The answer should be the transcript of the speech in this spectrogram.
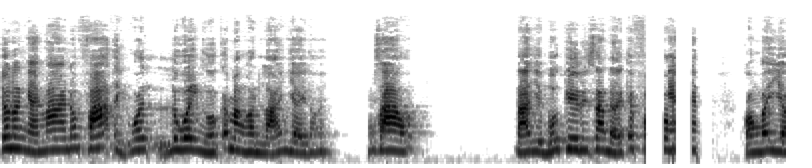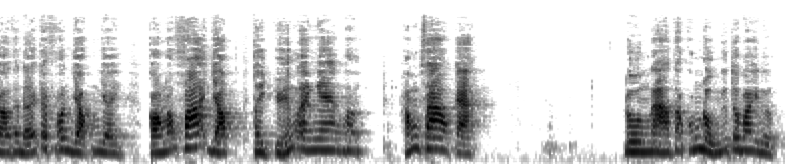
Cho nên ngày mai nó phá thì quay, quay ngược cái màn hình lại như vậy thôi. Không sao tại vì bữa kia Lisa để cái phone ngang còn bây giờ thì để cái phone dọc như vậy. Còn nó phá dọc thì chuyển lại ngang thôi. Không sao cả. Đường nào tao cũng đụng với tôi bay được.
